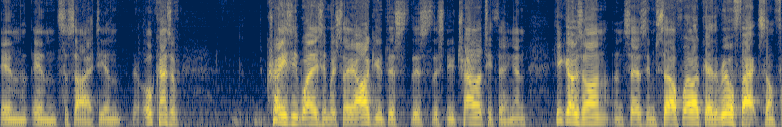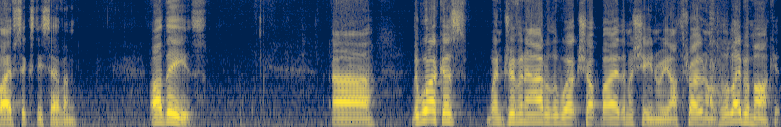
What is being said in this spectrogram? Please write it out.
in, in society and all kinds of crazy ways in which they argued this, this, this neutrality thing. And he goes on and says himself, well, okay, the real facts on 567 are these. Uh, the workers, when driven out of the workshop by the machinery, are thrown onto the labour market.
